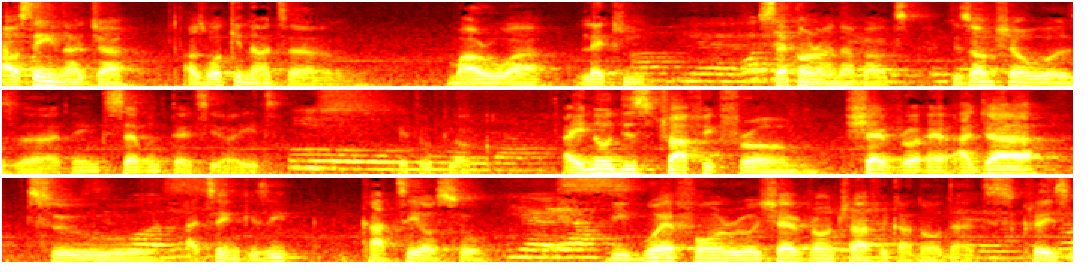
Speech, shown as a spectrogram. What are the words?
I was staying in Aja. I was working at um, Marwa, Lekki, Yeah. What second roundabout. Resumption was uh, I think seven thirty or eight. Oh, Eight o'clock. I know this traffic from Chevron uh, Aja to I think is it Kate or so. Yes. The Boyfon Road, Chevron traffic and all that. It's crazy.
